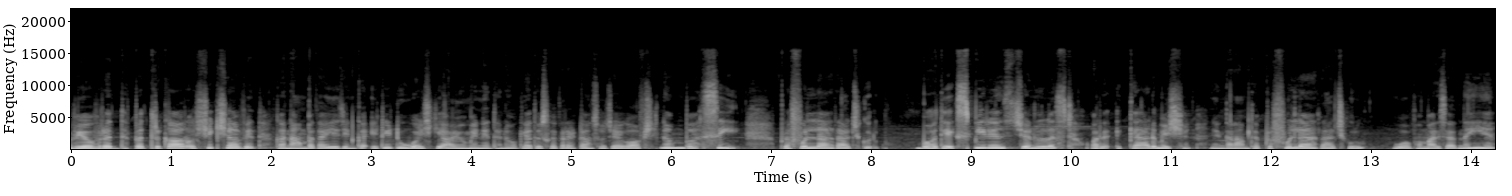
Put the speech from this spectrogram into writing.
व्यवृद्ध पत्रकार और शिक्षाविद का नाम बताइए, जिनका 82 वर्ष की आयु में निधन हो गया तो इसका करेक्ट आंसर हो जाएगा option number C Prafulla Rajguru. बहुत ही एक्सपीरियंस जर्नलिस्ट और एकेडमिशियन जिनका नाम था प्रफुल्ला राजगुरु। वो अब हमारे साथ नहीं है।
